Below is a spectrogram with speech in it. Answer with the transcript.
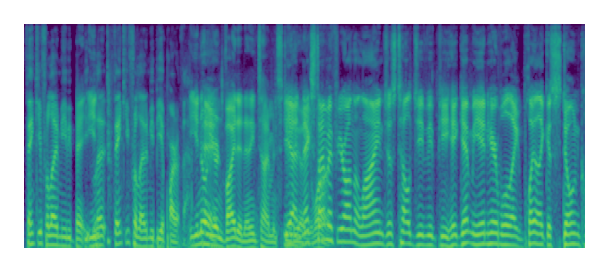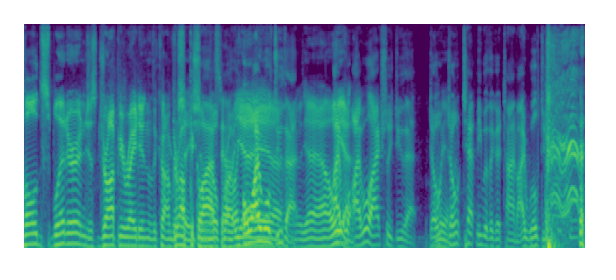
thank you for letting me. Be, Hey, you- let, thank you for letting me be a part of that. You know Hey. you're invited anytime in studio. Yeah, you next time want. if you're on the line, just tell GVP, hey, get me in here. We'll like play like a stone cold splitter and just drop you right into the conversation. Drop the glass, No yeah, problem. like- Oh, I will yeah. do that. Yeah. Oh I yeah. will. I will actually do that. Oh, don't yeah. don't tempt me with a good time. I will do. that.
